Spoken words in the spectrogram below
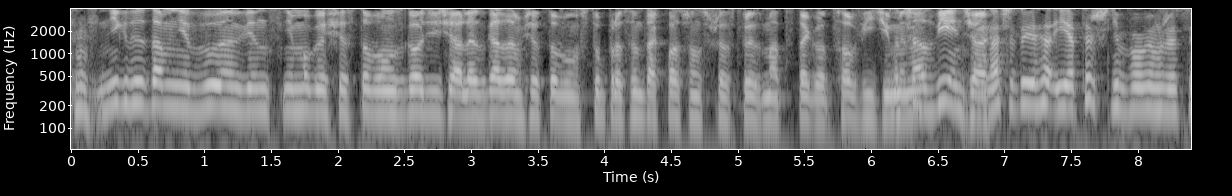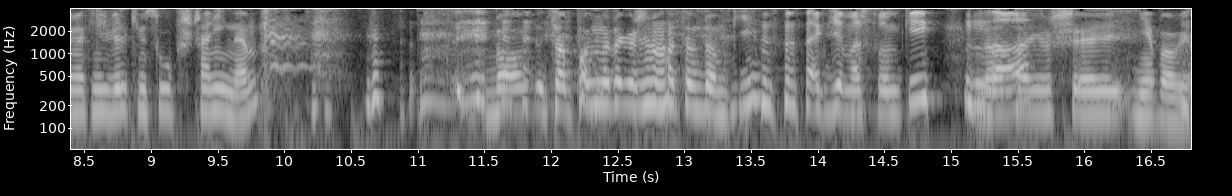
Nigdy tam nie byłem, więc nie mogę się z tobą zgodzić, ale zgadzam się z tobą w 100% patrząc przez pryzmat tego, co widzimy Znaczy- na zdjęciach. Znaczy, to ja, ja też nie powiem, że jestem jakimś wielkim słupszczaninem, bo co, pomimo tego, że mam tam domki, A gdzie masz słomki? no, to już y, nie powiem.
